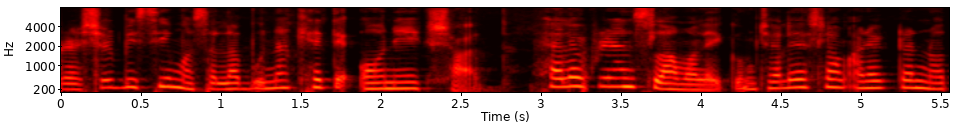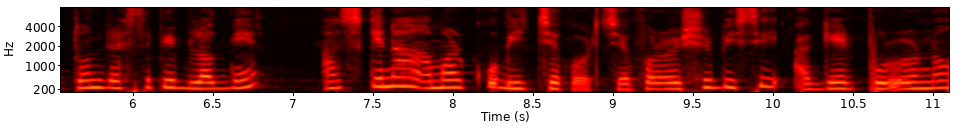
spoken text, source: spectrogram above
ফরাসের বিসি মশলা বুনা খেতে অনেক স্বাদ। হ্যালো ফ্রেন্ডস, সালাম আলাইকুম। চলে আসলাম আরেকটা নতুন রেসিপি ব্লগ নিয়ে। আজকে না আমার খুব ইচ্ছে করছে ফরাসের বিসি, আগের পুরনো,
